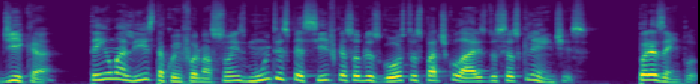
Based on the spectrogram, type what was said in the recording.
Dica: tenha uma lista com informações muito específicas sobre os gostos particulares dos seus clientes. Por exemplo,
